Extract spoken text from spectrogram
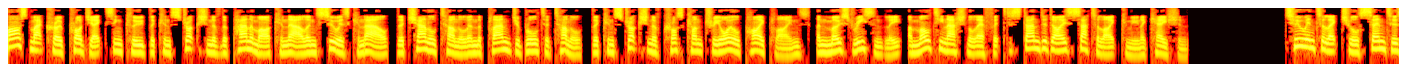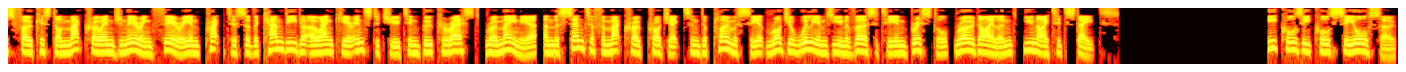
Past macro projects include the construction of the Panama Canal and Suez Canal, the Channel Tunnel and the planned Gibraltar Tunnel, the construction of cross-country oil pipelines, and most recently, a multinational effort to standardize satellite communication. Two intellectual centers focused on macro-engineering theory and practice are the Candida Oancea Institute in Bucharest, Romania, and the Center for Macro Projects and Diplomacy at Roger Williams University in Bristol, Rhode Island, United States. See also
